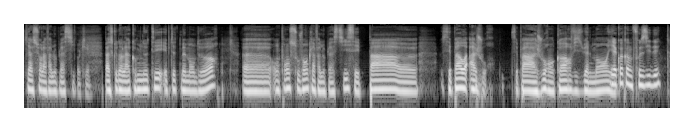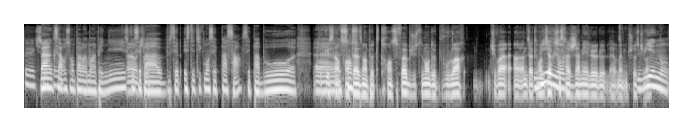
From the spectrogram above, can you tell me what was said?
qu'il y a sur la phalloplastie. Parce que dans la communauté et peut-être même en dehors, euh, on pense souvent que la phalloplastie c'est pas, euh, c'est pas à jour. C'est pas à jour encore visuellement. Il y a quoi comme fausses idées que, qui sont Ben, que ça ressemble pas vraiment à un pénis, Ah, que c'est ok. pas, c'est- esthétiquement c'est pas ça, c'est pas beau. euh, Peut-être que c'est un euh, sans- fantasme un peu transphobe justement de vouloir, tu vois, indirectement Oui dire que ce sera jamais le, le- la même chose, tu oui vois. et non.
